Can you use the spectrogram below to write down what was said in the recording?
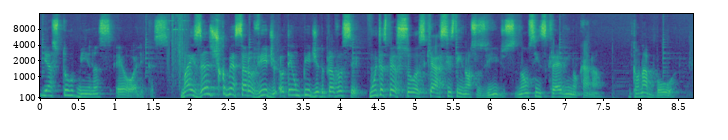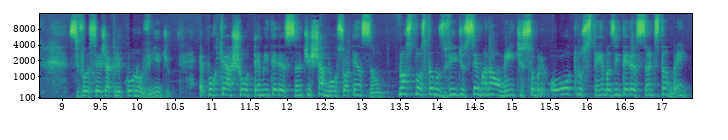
e as turbinas eólicas. Mas antes de começar o vídeo, eu tenho um pedido para você. Muitas pessoas que assistem nossos vídeos não se inscrevem no canal. Então, na boa, se você já clicou no vídeo, é porque achou o tema interessante e chamou sua atenção. Nós postamos vídeos semanalmente sobre outros temas interessantes também,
